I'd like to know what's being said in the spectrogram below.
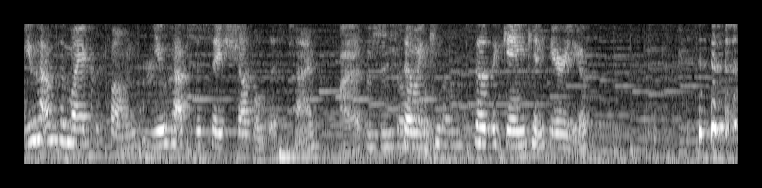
you have the microphone. You have to say shovel this time, I have to say shovel. so it can so the game can hear you.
